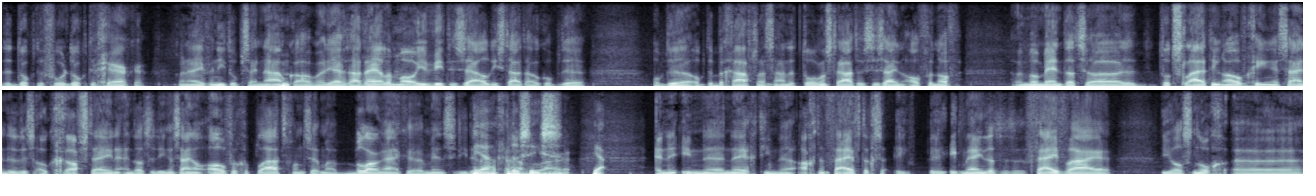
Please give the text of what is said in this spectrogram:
de dokter voor dokter Gerken. Ik kan even niet op zijn naam komen. Die heeft- had een hele mooie witte zuil. Die staat ook op de, op de, op de begraafplaats aan de Tollenstraat. Dus er zijn al vanaf het moment dat ze eh, tot sluiting overgingen, zijn er dus ook grafstenen en dat soort dingen zijn al overgeplaatst van zeg maar belangrijke mensen die daar Ja, precies. waren. Ja. En in eh, 1958, ik, ik meen dat het er vijf waren die alsnog eh, eh,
